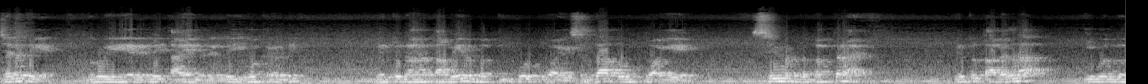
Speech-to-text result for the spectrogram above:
ಜನತೆಗೆ, ಗುರು ಹಿರಿಯರಲ್ಲಿ, ತಾಯಂದಿರಲ್ಲಿ, ಯುವಕರಲ್ಲಿ ಇವತ್ತು ನಾನು ತಾವೇನು ಭಕ್ತಿಪೂರ್ವಕವಾಗಿ, ಶ್ರದ್ಧಾಪೂರ್ವಕವಾಗಿ ಶ್ರೀಮಠದ ಭಕ್ತರಾಗಿ ಇವತ್ತು ತಾವೆಲ್ಲ ಈ ಒಂದು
